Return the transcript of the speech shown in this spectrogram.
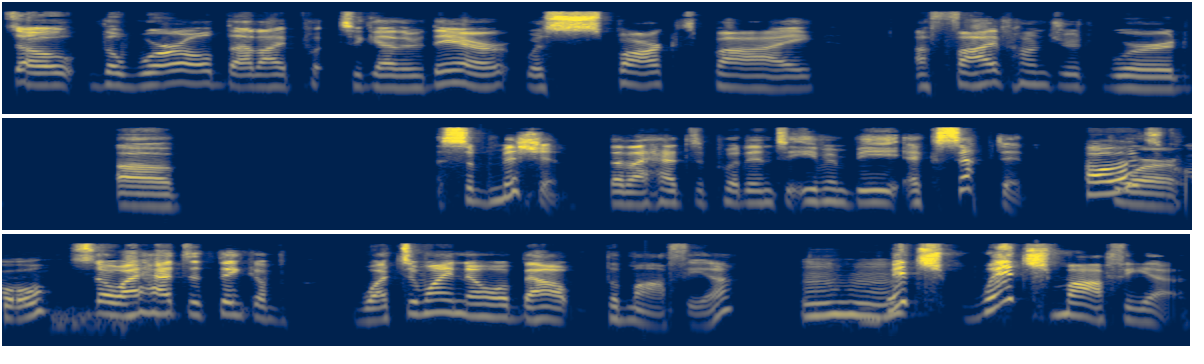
so the world that i put together there was sparked by a 500 word uh, submission that i had to put in to even be accepted oh for, that's cool. So i had to think of what do I know about the mafia? Mm-hmm. Which which mafia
